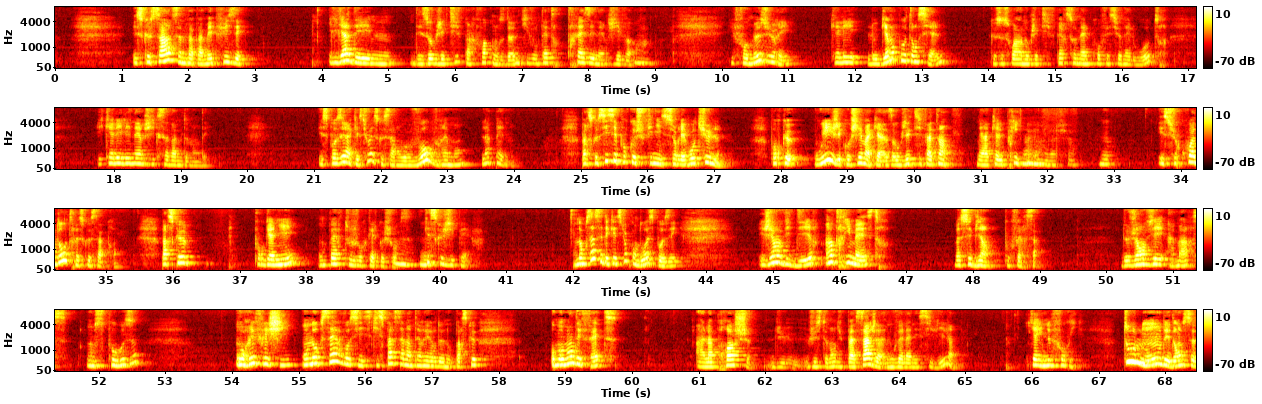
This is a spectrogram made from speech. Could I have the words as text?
Est-ce que ça, ça ne va pas m'épuiser? Il y a des, des objectifs parfois qu'on se donne qui vont être très énergivores. Il faut mesurer quel est le gain potentiel, que ce soit un objectif personnel, professionnel ou autre, et quelle est l'énergie que ça va me demander. Et se poser la question, est-ce que ça en vaut vraiment la peine Parce que si c'est pour que je finisse sur les rotules, pour que, oui, j'ai coché ma case, objectif atteint, mais à quel prix? Et sur quoi d'autre est-ce que ça prend? Parce que pour gagner, on perd toujours quelque chose. Mm. Qu'est-ce que j'y perds? Donc ça, c'est des questions qu'on doit se poser. Et j'ai envie de dire, un trimestre, bah, c'est bien pour faire ça. De janvier à mars, on se pose, on réfléchit, on observe aussi ce qui se passe à l'intérieur de nous. Parce que au moment des fêtes, à l'approche du, justement du passage à la nouvelle année civile, il y a une euphorie. Tout le monde est dans ce,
